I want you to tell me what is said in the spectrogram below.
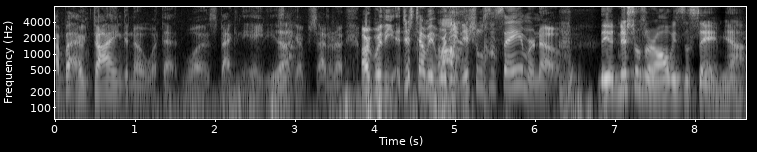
I'm, I'm, dying to know what that was back in the 80s. Yeah. Like I don't know. Or were the just tell me were the initials the same or no? The initials are always the same, yeah.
